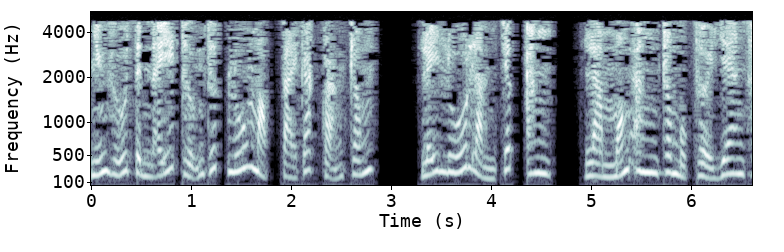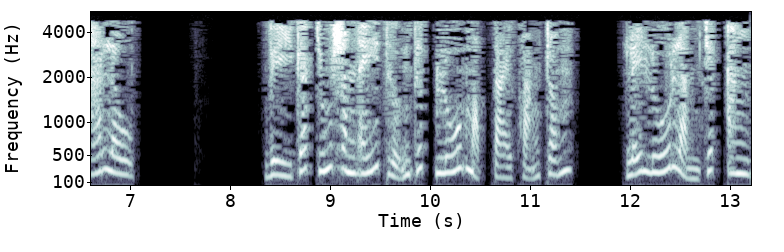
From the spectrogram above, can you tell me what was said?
Những hữu tình ấy thưởng thức lúa mọc tại các khoảng trống, lấy lúa làm chất ăn, làm món ăn trong một thời gian khá lâu. Vì các chúng sanh ấy thưởng thức lúa mọc tại khoảng trống, lấy lúa làm chất ăn,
